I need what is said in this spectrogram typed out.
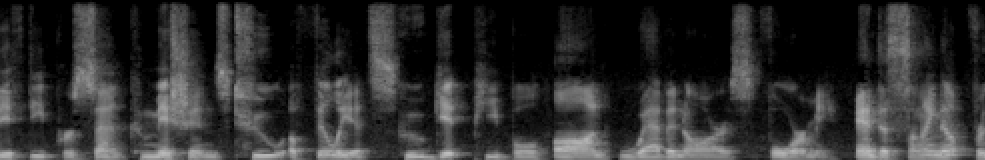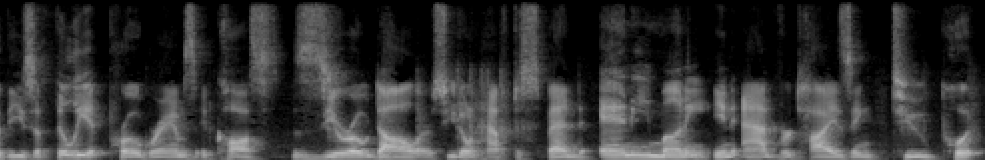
50% commissions to affiliates affiliates who get people on webinars for me. And to sign up for these affiliate programs, it costs zero dollars. You don't have to spend any money in advertising to put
